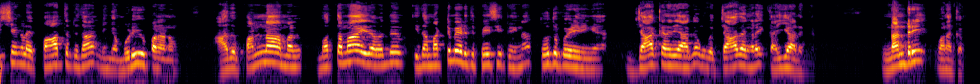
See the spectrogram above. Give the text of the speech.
விஷயங்களை பார்த்துட்டு தான் நீங்க முடிவு பண்ணணும். அது பண்ணாமல் மொத்தமா இதை வந்து இதை மட்டுமே எடுத்து பேசிட்டீங்கன்னா தோத்து போயிடுவீங்க. ஜாக்கிரதையாக உங்க ஜாதங்களை கையாளுங்க நன்றி வணக்கம்.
